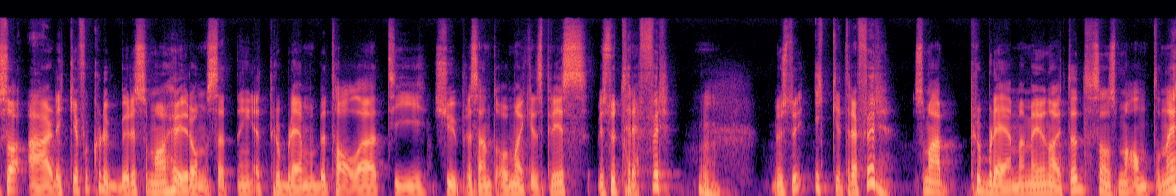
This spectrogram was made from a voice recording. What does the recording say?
så er det ikke for klubber som har høyere omsetning, et problem å betale 10-20% over markedspris hvis du treffer. Men hvis du ikke treffer, som er problemet med United, sånn som med Anthony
